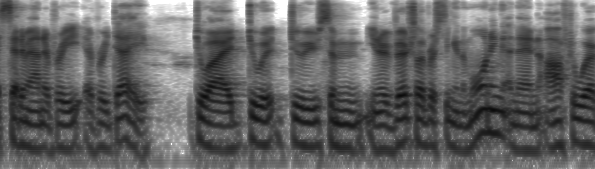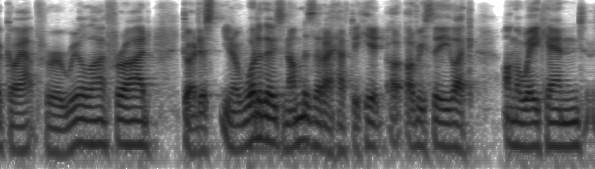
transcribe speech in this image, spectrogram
a set amount every every day do i do it do some you know virtual everesting in the morning and then after work go out for a real life ride do i just you know what are those numbers that i have to hit obviously like on the weekend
